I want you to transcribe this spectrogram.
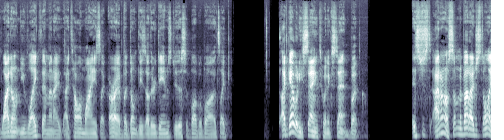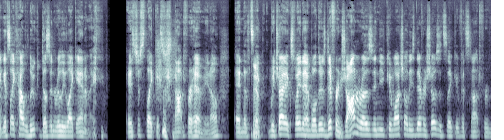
why don't you like them? And I I tell him why. He's like, all right, but don't these other games do this and blah blah blah. It's like I get what he's saying to an extent, but it's just I don't know something about it I just don't like. It's like how Luke doesn't really like anime. It's just like it's just not for him, you know. And it's Yep. like we try to explain to him, well, there's different genres, and you can watch all these different shows. It's like if it's not for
